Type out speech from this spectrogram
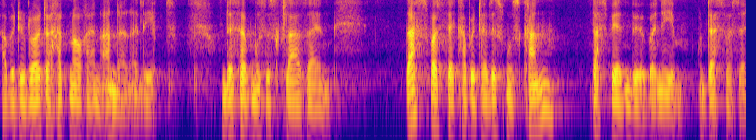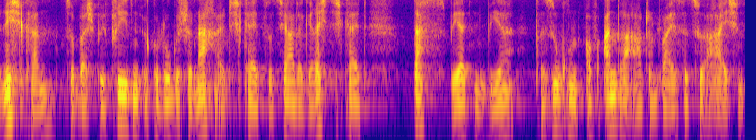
Aber die Leute hatten auch einen anderen erlebt. Und deshalb muss es klar sein, das, was der Kapitalismus kann, das werden wir übernehmen. Und das, was er nicht kann, zum Beispiel Frieden, ökologische Nachhaltigkeit, soziale Gerechtigkeit, das werden wir versuchen, auf andere Art und Weise zu erreichen.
